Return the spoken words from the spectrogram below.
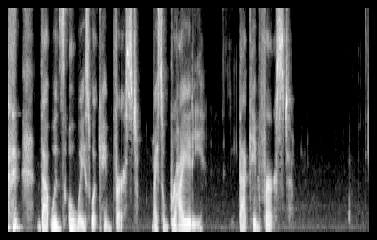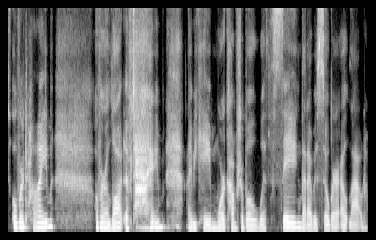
that was always what came first my sobriety. That came first. Over time, over a lot of time, I became more comfortable with saying that I was sober out loud.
